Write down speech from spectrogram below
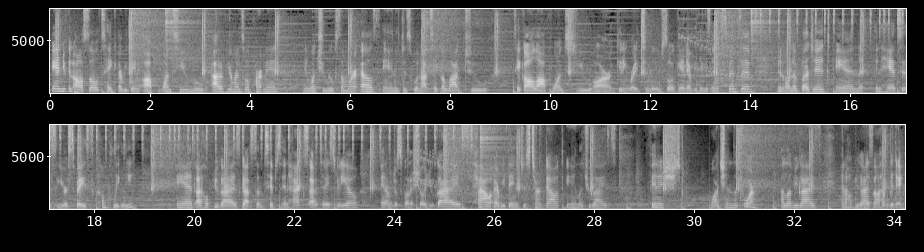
And you can also take everything off once you move out of your rental apartment and once you move somewhere else and it just will not take a lot to take all off once you are getting ready to move. So again everything is inexpensive and on a budget and enhances your space completely. And I hope you guys got some tips and hacks out of today's video. And I'm just going to show you guys how everything just turned out and let you guys finish watching the tour. I love you guys and I hope you guys all have a good day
